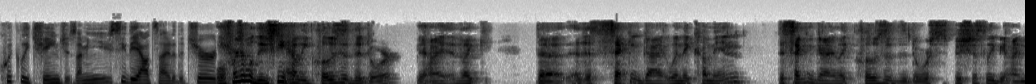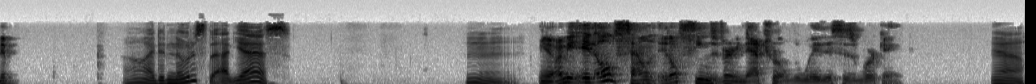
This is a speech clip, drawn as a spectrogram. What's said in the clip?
quickly changes. I mean, you see the outside of the church. Well, first of all, do you see how he closes the door behind? Like the the second guy when they come in, the second guy like closes the door suspiciously behind him. Oh, I didn't notice that. Yes. Hmm. You know, I mean, it all sound it all seems very natural the way this is working. Yeah.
